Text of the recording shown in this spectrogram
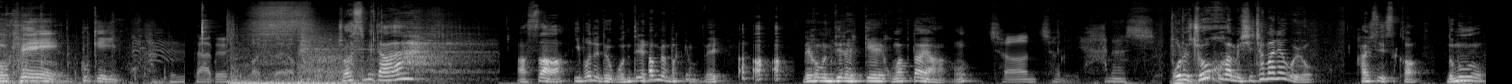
오케이. 굿게임. 다들 멋져요. 좋았습니다. 아싸. 이번에도 원딜 한 명밖에 없네. 내가 원딜 할게. 고맙다 야. 어? 천천히 하나씩. 오늘 조커 가면 시참하냐고요. 갈 수 있을까? 너무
